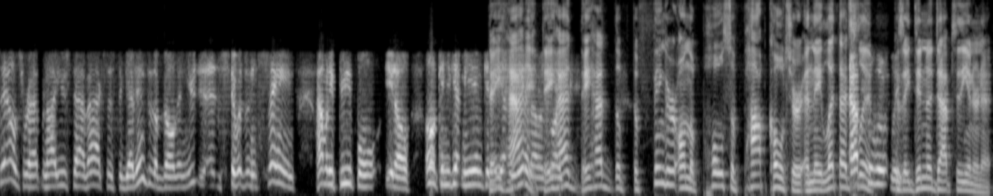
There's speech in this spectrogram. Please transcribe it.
sales rep, and I used to have access to get into the building. You, it's, it was insane how many people, you know, oh, can you get me in? Can They you get had me in? I it. They like, had they had the the finger on the pulse of pop culture, and they let that slip Absolutely. because they didn't adapt to the internet.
